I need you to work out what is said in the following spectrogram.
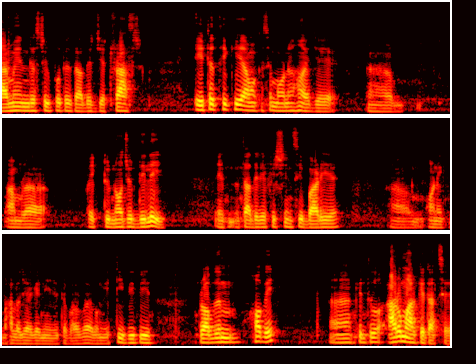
গার্মেন্ট ইন্ডাস্ট্রির প্রতি তাদের যে ট্রাস্ট এটা থেকে আমার কাছে মনে হয় যে আমরা একটু নজর দিলেই তাদের এফিসিয়েন্সি বাড়িয়ে অনেক ভালো জায়গায় নিয়ে যেতে পারব এবং এই টিপিপির প্রবলেম হবে কিন্তু আরও মার্কেট আছে।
